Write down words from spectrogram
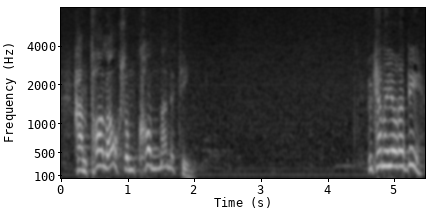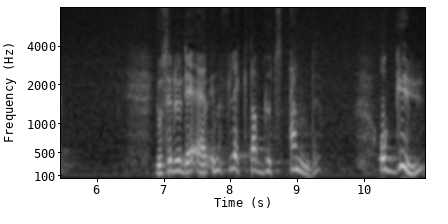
Han talar också om kommande ting. Hur kan han göra det? Jo, ser du, det är en fläkt av Guds ande. Och Gud,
